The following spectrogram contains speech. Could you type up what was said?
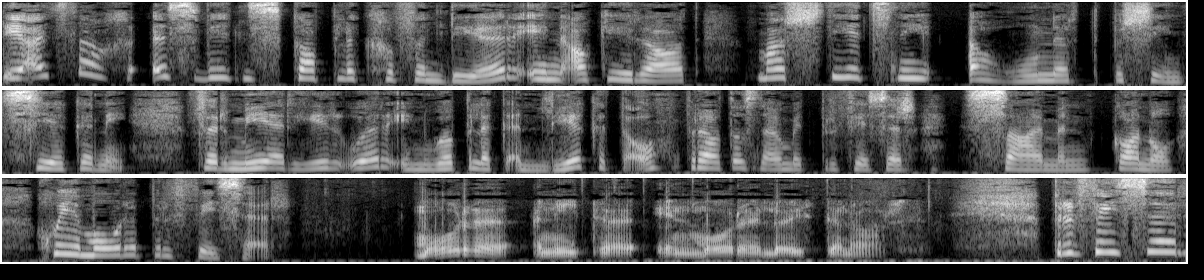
die uitslag is wetenskaplik gefundeer en akkuraat maar steeds nie 100% seker nie. Vir meer hieroor en hopelik in leeketaal, praat ons nou met professor Simon Connell. Goeiemôre professor. Môre Anita en môre luisteraars. Professor,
